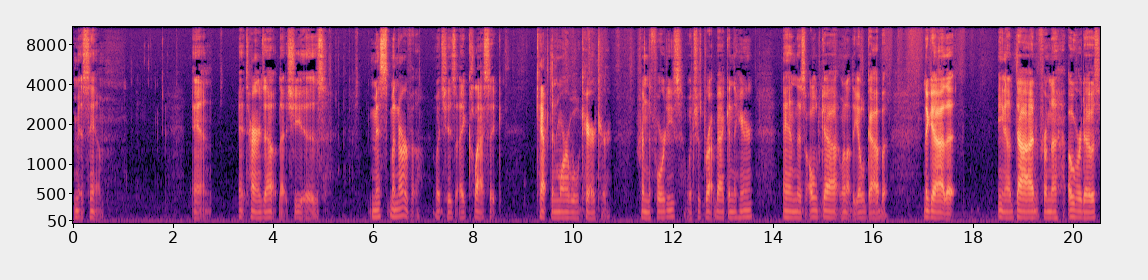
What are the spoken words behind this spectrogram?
Miss M. And it turns out that she is Miss Minerva, which is a classic Captain Marvel character from the 40s, which was brought back into here. And this old guy, well, not the old guy, but the guy that, you know, died from the overdose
